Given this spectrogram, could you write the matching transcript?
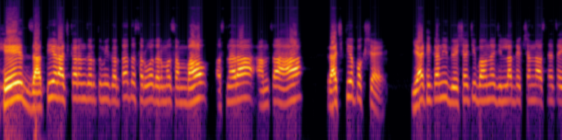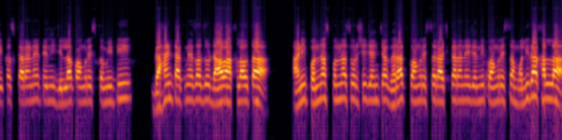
हे जातीय राजकारण जर तुम्ही करता तर सर्व धर्मसंभाव असणारा आमचा हा राजकीय पक्ष आहे. या ठिकाणी द्वेषाची भावना जिल्हाध्यक्षांना असण्याचं एकच कारण आहे. त्यांनी जिल्हा काँग्रेस कमिटी गहाण टाकण्याचा जो डाव आखला होता आणि पन्नास पन्नास वर्षे ज्यांच्या घरात काँग्रेसचं राजकारण आहे ज्यांनी काँग्रेसचा मलिदा खाल्ला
